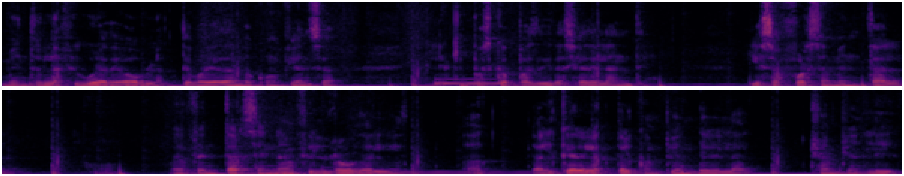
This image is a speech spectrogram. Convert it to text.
mientras la figura de Oblak te vaya dando confianza, el equipo es capaz de ir hacia adelante. Y esa fuerza mental enfrentarse en Anfield Road al, que era el actual campeón de la Champions League,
